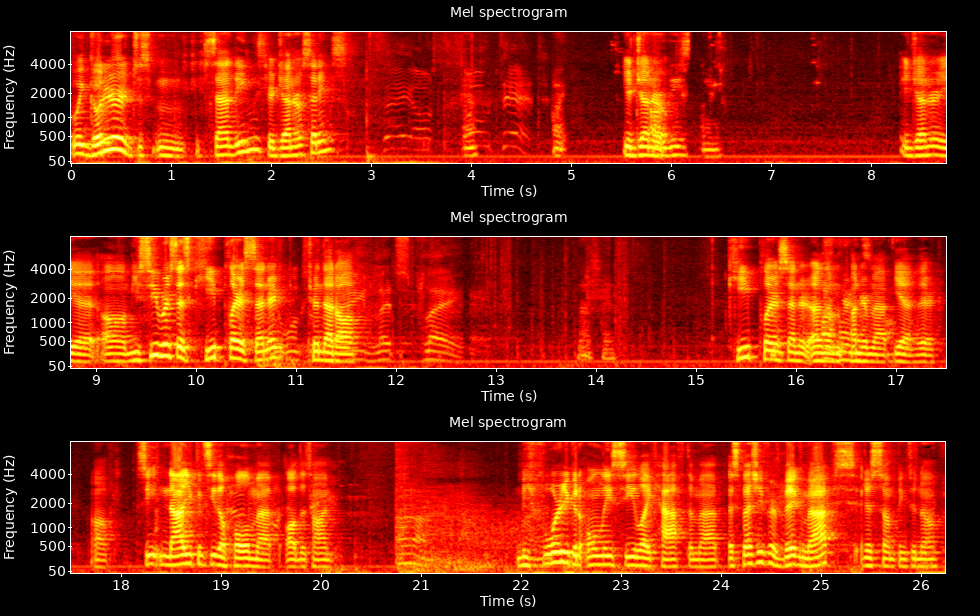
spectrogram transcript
Wait, go to your just mm, settings, your general settings. Your general. You generate yeah. Um, you see where it says keep player centered? Turn that off. Let's play. Keep player centered under, oh, under map. Yeah, there. Off. See now you can see the whole map all the time. Ah. Before you could only see like half the map, especially for big maps. It is something to know.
